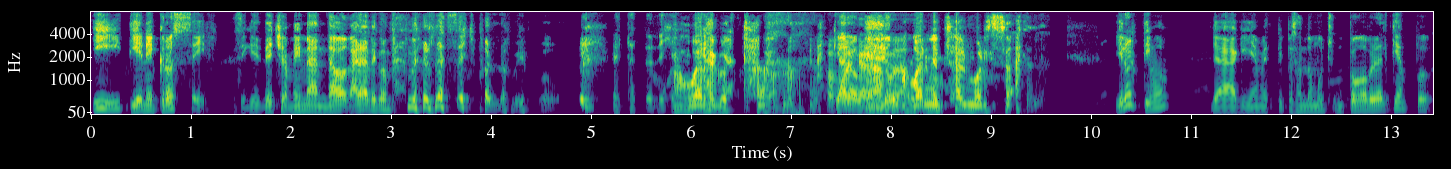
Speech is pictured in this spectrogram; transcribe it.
y tiene cross save. Así que de hecho a mí me han dado ganas de comprarme la Switch por lo mismo. Esta estrategia. A jugar acostado. claro, a jugar mientras almorzar. Y el último, ya que ya me estoy pasando mucho, un poco por el tiempo,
